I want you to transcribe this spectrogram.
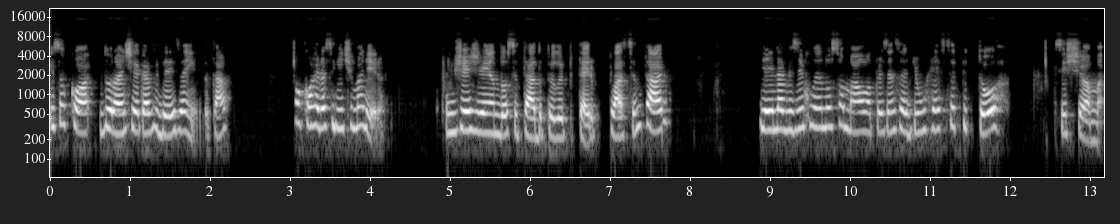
Isso ocorre durante a gravidez ainda, tá? Ocorre da seguinte maneira. Um GG é endocitado pelo epitélio placentário, e aí na vesícula endossomal a presença de um receptor se chama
